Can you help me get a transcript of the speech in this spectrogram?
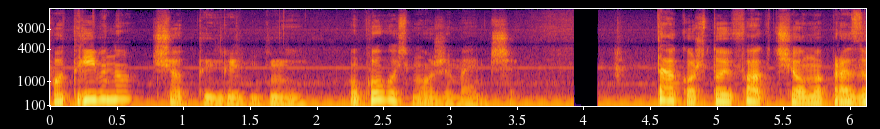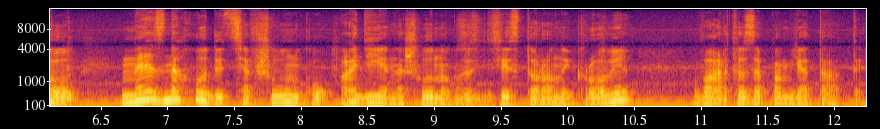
потрібно 4 дні. У когось може менше. Також той факт, що омепразол не знаходиться в шлунку, а діє на шлунок зі сторони крові, варто запам'ятати.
